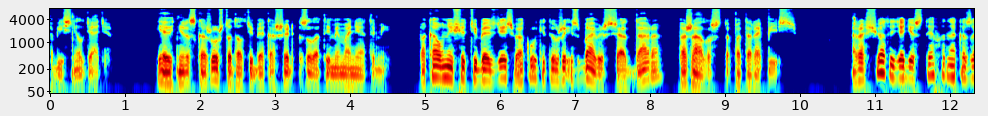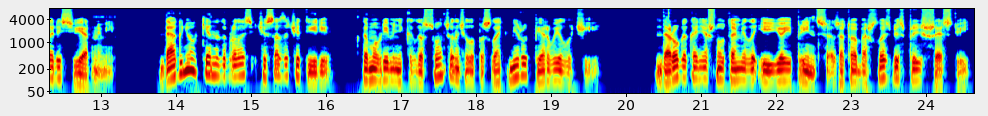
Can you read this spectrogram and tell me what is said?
объяснил дядя. Я ведь не расскажу, что дал тебе кошель с золотыми монетами. Пока он ищет тебя здесь, в округе, ты уже избавишься от дара, пожалуйста, поторопись. Расчеты дяди Стефана оказались верными. До Огневки она добралась часа за четыре, к тому времени, когда солнце начало посылать миру первые лучи. Дорога, конечно, утомила и ее, и принца, зато обошлось без происшествий,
